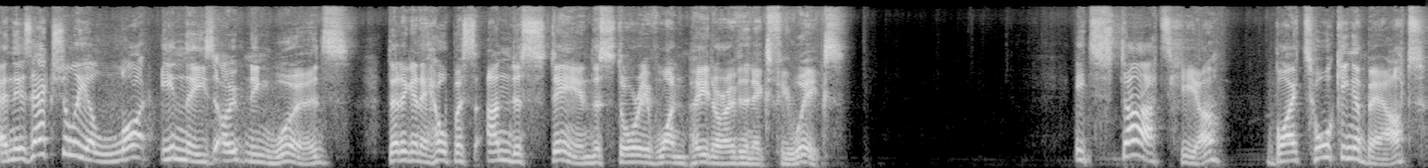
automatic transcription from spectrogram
And there's actually a lot in these opening words that are going to help us understand the story of 1 Peter over the next few weeks. It starts here by talking about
